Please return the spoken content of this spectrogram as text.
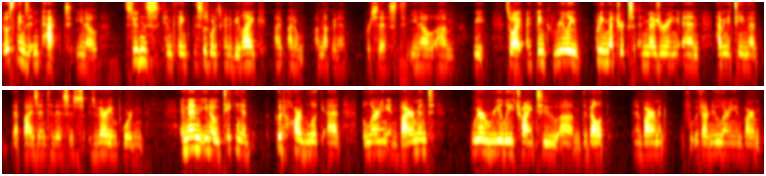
those things impact, you know, students can think this is what it's going to be like. I, I don't, I'm not going to persist, you know. Um, we, so I, I think really putting metrics and measuring and having a team that, that buys into this is, is very important. And then, you know, taking a good hard look at the learning environment. We're really trying to um, develop an environment with our new learning environment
